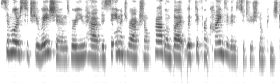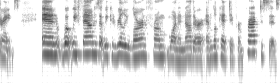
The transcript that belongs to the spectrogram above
similar situations where you have the same interactional problem, but with different kinds of institutional constraints. And what we found is that we could really learn from one another and look at different practices.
